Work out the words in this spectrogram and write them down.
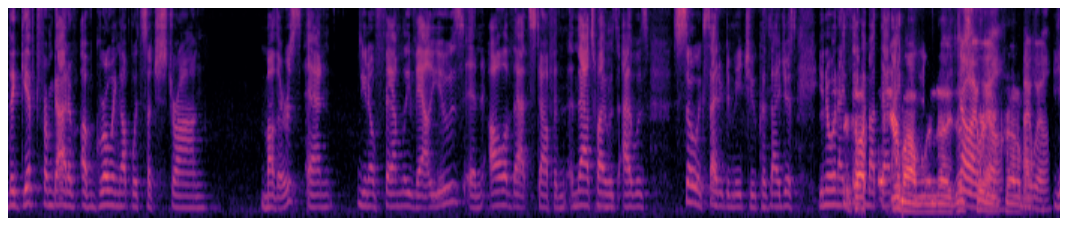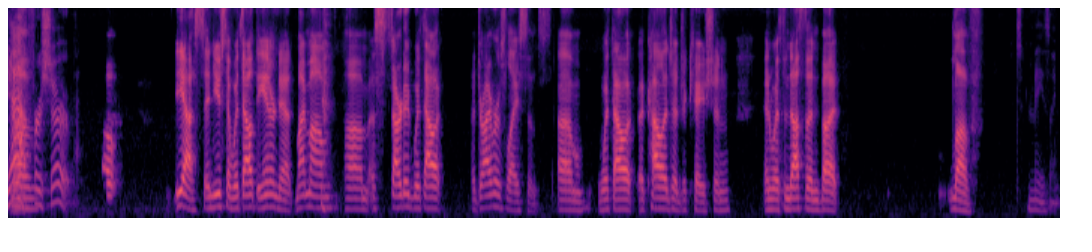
the gift from God of, of growing up with such strong mothers and you know family values and all of that stuff and, and that's why I was I was so excited to meet you because I just you know when I think Talk about that your I- mom, Linda. That's No, I pretty will. incredible. I will. yeah Um, for sure Yes, and you said without the internet. My mom um, started without a driver's license, um, without a college education, and with nothing but love. it's amazing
